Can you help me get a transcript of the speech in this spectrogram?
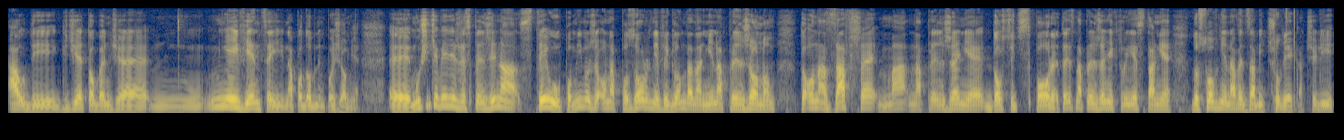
Audi, gdzie to będzie mm, mniej więcej na podobnym poziomie. Musicie wiedzieć, że sprężyna z tyłu, pomimo że ona pozornie wygląda na nienaprężoną, to ona zawsze ma naprężenie dosyć spore. To jest naprężenie, które jest w stanie dosłownie nawet zabić człowieka. Czyli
